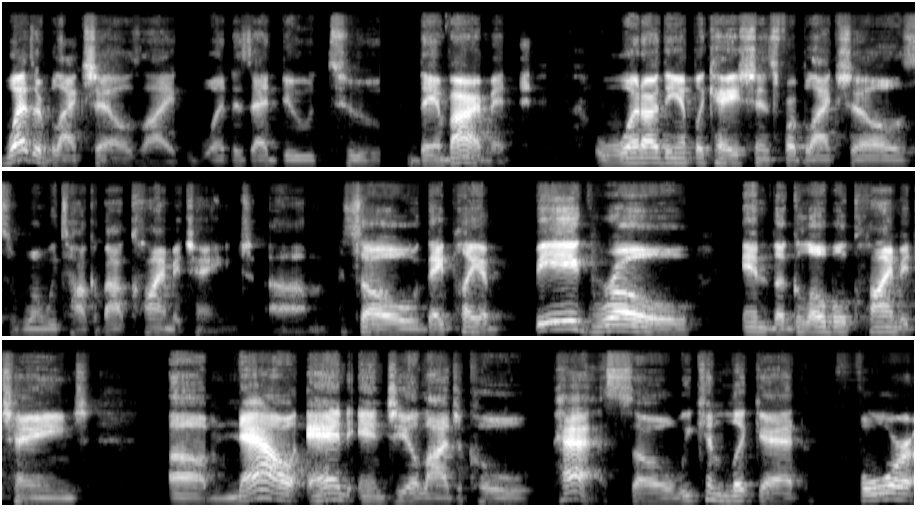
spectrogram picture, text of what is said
weather black shales? Like, what does that do to the environment? What are the implications for black shales when we talk about climate change? Um, so they play a big role in the global climate change um, now and in geological past. So we can look at four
